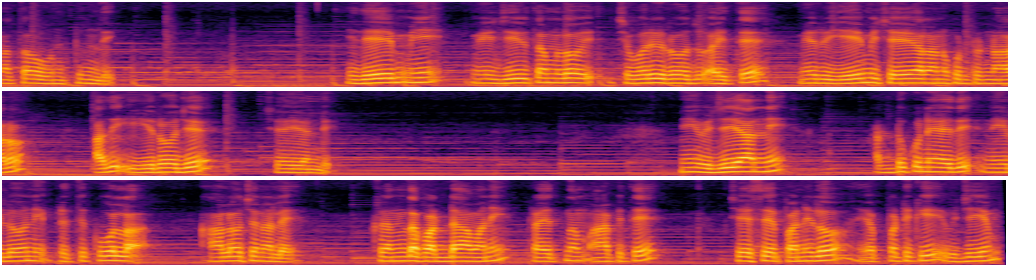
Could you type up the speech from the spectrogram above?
మనతో ఉంటుంది. ఇదేమి మీ జీవితంలో చివరి రోజు అయితే మీరు ఏమి చేయాలనుకుంటున్నారో అది ఈరోజే చేయండి. నీ విజయాన్ని అడ్డుకునేది నీలోని ప్రతికూల ఆలోచనలే. క్రింద పడ్డామని ప్రయత్నం ఆపితే చేసే పనిలో ఎప్పటికీ విజయం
